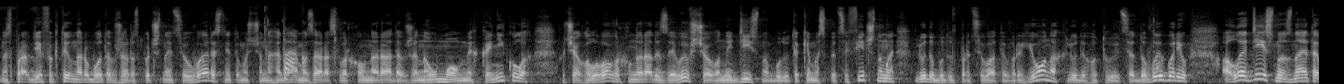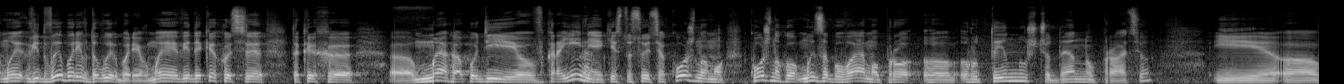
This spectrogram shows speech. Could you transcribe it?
насправді ефективна робота вже розпочнеться у вересні, тому що нагадаємо, Так. зараз Верховна Рада вже на умовних канікулах. Хоча голова Верховної Ради заявив, що вони дійсно будуть такими специфічними. Люди будуть працювати в регіонах, люди готуються до виборів. Але дійсно, знаєте, ми від виборів до виборів. Ми від якихось е, таких е, е, мега-подій в країні, які стосуються кожному, кожного, ми забуваємо про е, рутинну щоденну працю і е,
